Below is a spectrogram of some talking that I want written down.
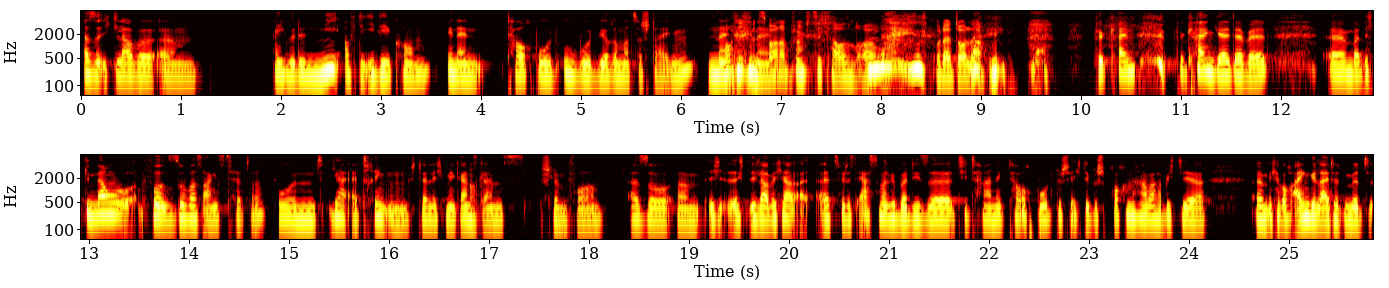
Also ich glaube, ähm, ich würde nie auf die Idee kommen, in ein Tauchboot, U-Boot, wie auch immer zu steigen. Nein, auch nicht für 250.000 Euro nein, oder Dollar. Nein, nein, für kein, für kein Geld der Welt, ähm, weil ich genau vor sowas Angst hätte. Und ja, ertrinken stelle ich mir ganz, okay. ganz schlimm vor. Also ähm, ich, ich, ich glaube, ich als wir das erste Mal über diese Titanic-Tauchboot-Geschichte gesprochen haben, habe ich dir, ähm, ich habe auch eingeleitet mit,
